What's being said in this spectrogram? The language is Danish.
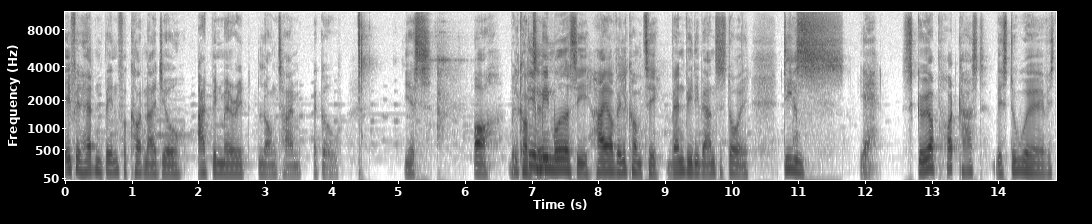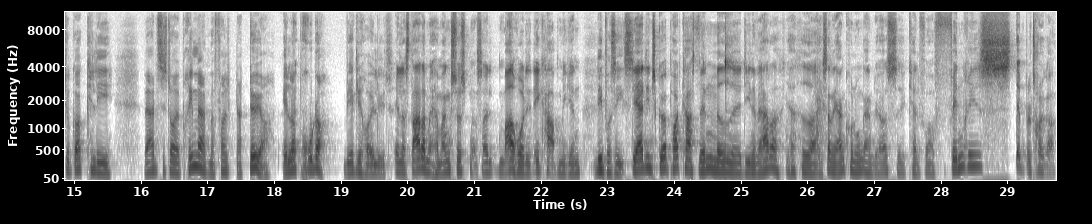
If it hadn't been for Cotton Eye Joe, I'd been married long time ago. Yes. Og Velkommen det er til. min måde at sige hej og velkommen til Vanvittig Verdenshistorie. Din yes. ja, skøre podcast, hvis du, øh, hvis du godt kan lide verdenshistorie, primært med folk, der dør eller prutter virkelig højlydt. Eller starter med at have mange søskende, og så meget hurtigt ikke har dem igen. Lige præcis. Det er din skøre podcast, ven med øh, dine værter. Jeg hedder Alexander Janko, nogle gange bliver også øh, kaldt for Fenris stempeltrykker,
